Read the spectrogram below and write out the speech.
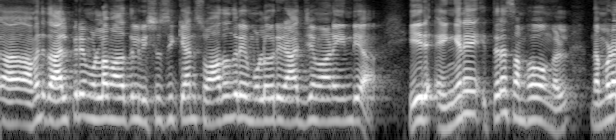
ആ, അവന് താല്പര്യമുള്ള മതത്തിൽ വിശ്വസിക്കാൻ സ്വാതന്ത്ര്യമുള്ള ഒരു രാജ്യമാണ് ഇന്ത്യ. ഈ എങ്ങനെ ഇത്തരം സംഭവങ്ങൾ നമ്മുടെ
